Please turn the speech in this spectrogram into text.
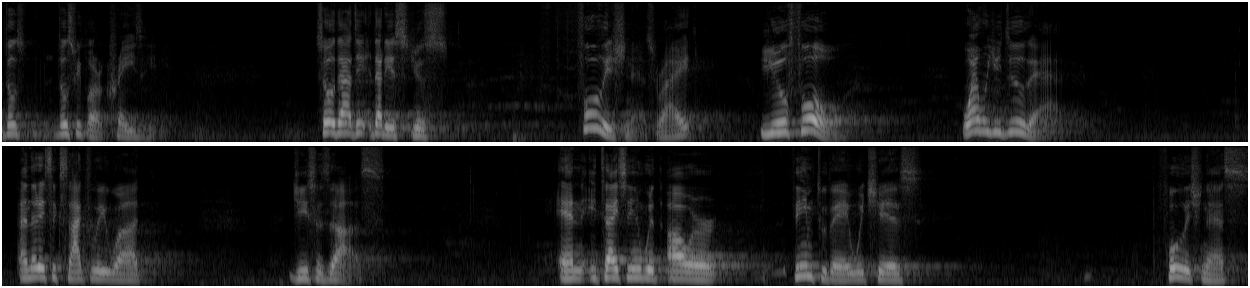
those, those people are crazy. So that, that is just foolishness, right? You fool. Why would you do that? And that is exactly what Jesus does. And it ties in with our theme today, which is foolishness,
